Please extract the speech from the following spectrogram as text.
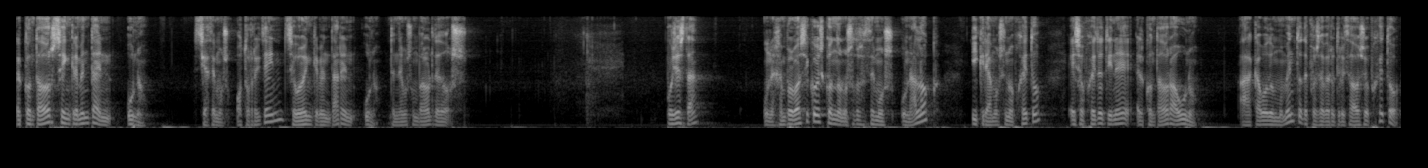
el contador se incrementa en 1. Si hacemos otro retain, se vuelve a incrementar en 1. Tendremos un valor de 2. Pues ya está. Un ejemplo básico es cuando nosotros hacemos un alloc y creamos un objeto. Ese objeto tiene el contador a 1. Al cabo de un momento, después de haber utilizado ese objeto,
